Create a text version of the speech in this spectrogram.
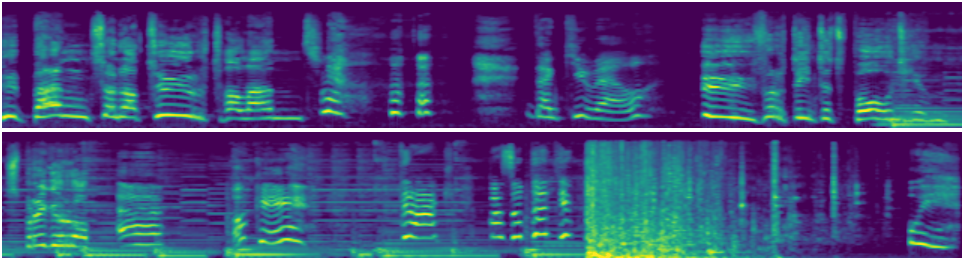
U bent een natuurtalent. Dankjewel. U verdient het podium. Spring erop. Eh, oké. Draak, pas op dat je... Oei.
